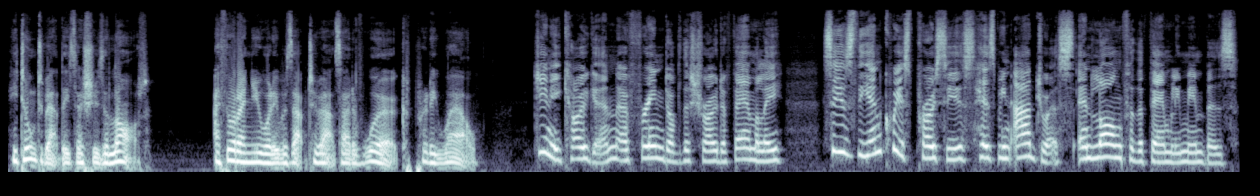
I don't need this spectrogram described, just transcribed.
He talked about these issues a lot. I thought I knew what he was up to outside of work pretty well. Jenny Cogan, a friend of the Schroder family, says the inquest process has been arduous and long for the family members.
